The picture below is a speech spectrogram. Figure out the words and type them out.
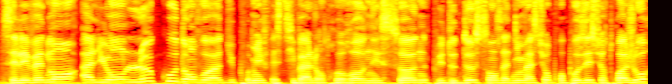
c'est l'événement à Lyon, le coup d'envoi du premier festival entre Rhône et Saône. Plus de 200 animations proposées sur trois jours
